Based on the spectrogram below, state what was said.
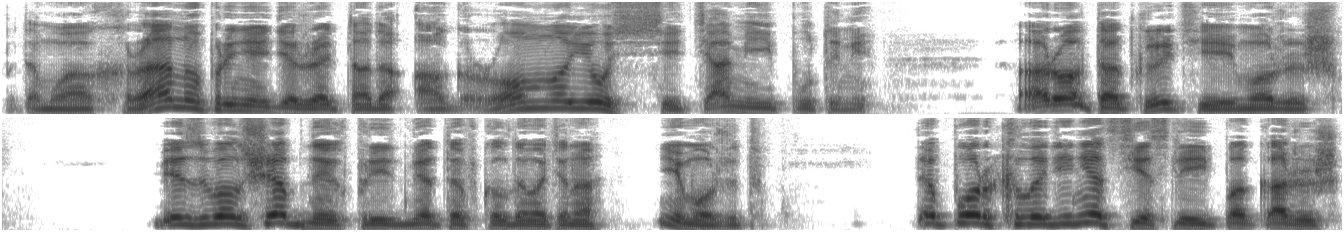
Потому охрану при ней держать надо огромную с сетями и путами а рот открыть ей можешь. Без волшебных предметов колдовать она не может. Топор-кладенец, если ей покажешь,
